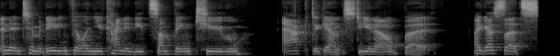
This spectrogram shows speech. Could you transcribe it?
an intimidating villain you kind of need something to act against you know but i guess that's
